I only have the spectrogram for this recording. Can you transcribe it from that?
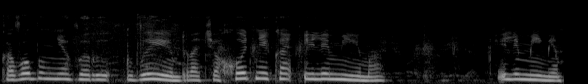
Кого бы мне вы... выбрать, охотника или мимо? Или мими?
